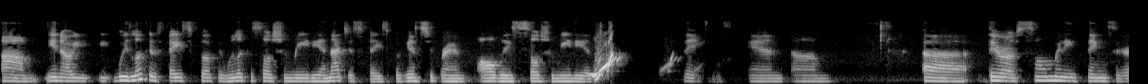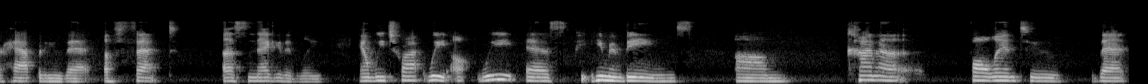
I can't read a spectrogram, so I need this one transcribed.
um, you know, we look at Facebook and we look at social media, not just Facebook, Instagram, all these social media things. And, um, uh, there are so many things that are happening that affect us negatively. And we try, we, uh, we as p- human beings, um, kind of fall into that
